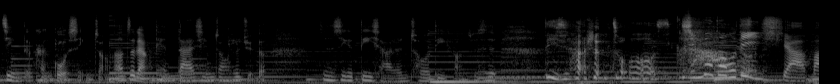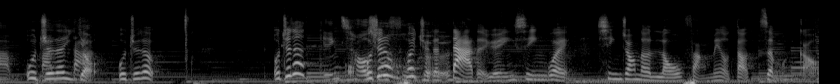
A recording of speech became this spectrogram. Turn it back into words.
近的看过新庄。然后这两天待在新庄，就觉得真的是一个地下人稠的地方，就是地下人多好笑，可是没有到地下嘛？我觉得有我觉得，我觉得我觉得会觉得大的原因是因为新庄的楼房没有到这么高，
